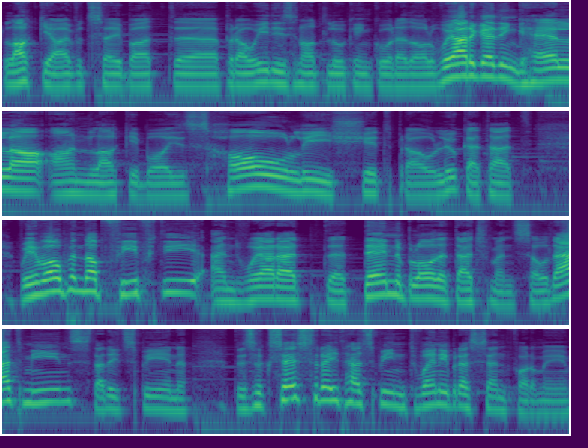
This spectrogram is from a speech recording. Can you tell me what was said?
lucky, I would say, but uh, bro, it is not looking good at all. We are getting hella unlucky, boys. Holy shit, bro. Look at that. We have opened up 50 and we are at uh, 10 blood attachments. So that means that it's been... The success rate has been 20% for me.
